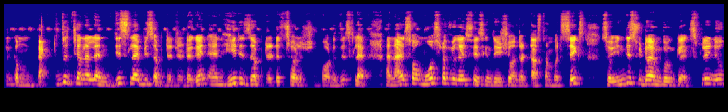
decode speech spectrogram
welcome back to the channel and this lab is updated again and here is the updated solution for this lab. And i saw most of you guys facing the issue on the task number six. So in this video i'm going to explain you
